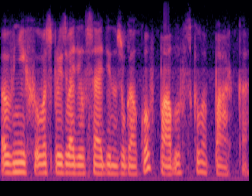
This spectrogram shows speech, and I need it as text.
в них воспроизводился один из уголков Павловского парка.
